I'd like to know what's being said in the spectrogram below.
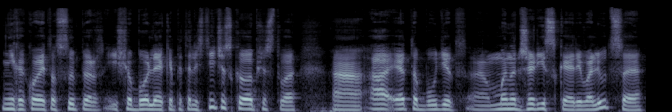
ни какое-то супер еще более капиталистическое общество, а, а это будет э, менеджеристская революция,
